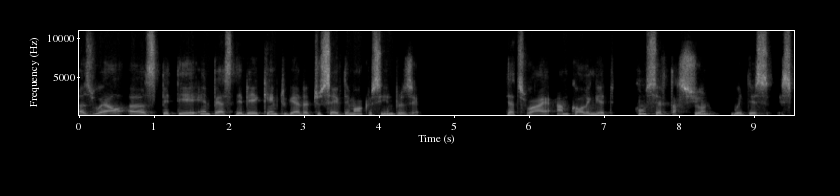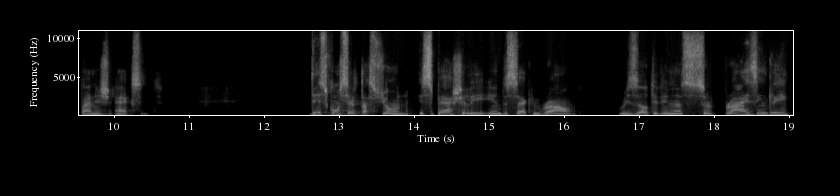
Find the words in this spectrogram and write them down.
as well as PT and PSDB came together to save democracy in Brazil. That's why I'm calling it concertación with this Spanish accent. This concertación, especially in the second round, resulted in a surprisingly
